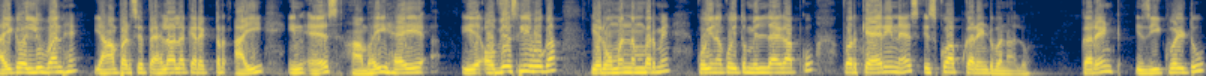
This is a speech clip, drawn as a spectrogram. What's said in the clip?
आई का वैल्यू वन है। यहाँ पर से पहला वाला कैरेक्टर आई इन एस हाँ भाई, है ये ये ऑब्वियसली होगा। ये रोमन नंबर में, कोई ना कोई तो मिल जाएगा आपको। फॉर कैर इन एस इसको आप करंट बना लो। Current is equal to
